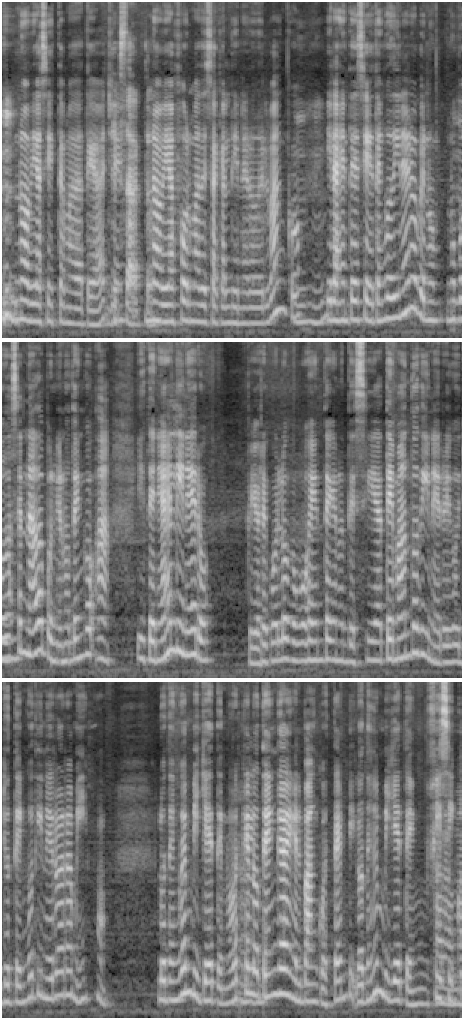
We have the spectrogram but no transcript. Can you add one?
no había sistema de ATH, no había forma de sacar dinero del banco y la gente decía, tengo dinero, pero no, puedo hacer nada porque no tengo, ah, y tenías el dinero. Pues yo recuerdo que hubo gente que nos decía, te mando dinero. Y digo, yo tengo dinero ahora mismo. Lo tengo en billete, no es que lo tenga en el banco, está en, lo tengo en billete, en físico.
